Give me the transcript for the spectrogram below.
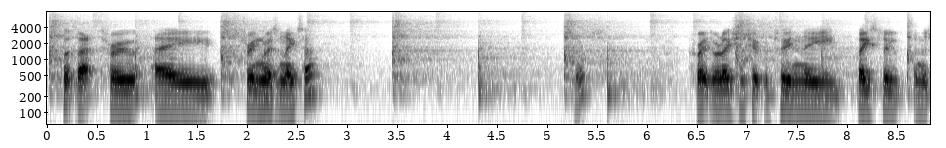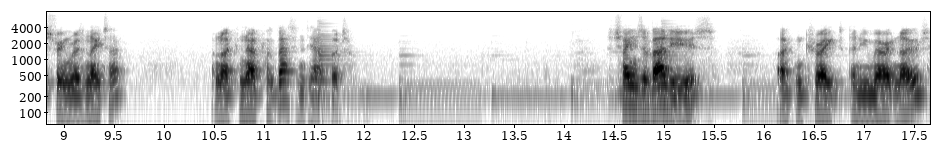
put that through a string resonator. Oops. Create the relationship between the bass loop and the string resonator and I can now plug that into the output. To change the values I can create a numeric node,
